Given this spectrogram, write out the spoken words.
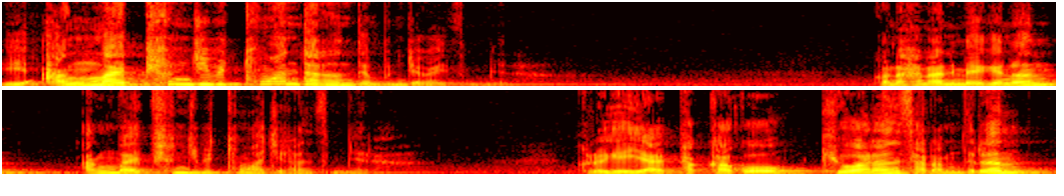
이 악마의 편집이 통한다는 데 문제가 있습니다. 그러나 하나님에게는 악마의 편집이 통하지 않습니다. 그러게 얄팍하고 교활한 사람들은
